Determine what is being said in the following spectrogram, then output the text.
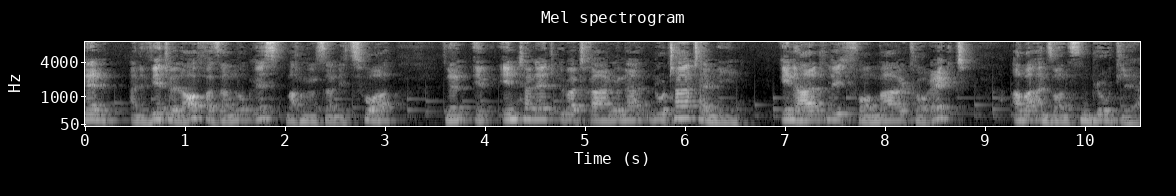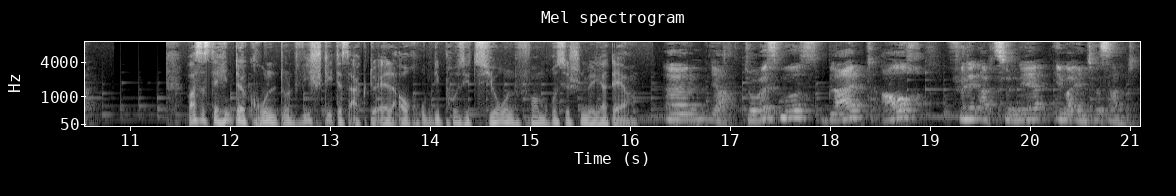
Denn eine virtuelle Hauptversammlung ist, machen wir uns da nichts vor, ein im Internet übertragener Notartermin. Inhaltlich formal korrekt, aber ansonsten blutleer. Was ist der Hintergrund und wie steht es aktuell auch um die Position vom russischen Milliardär? Ähm, ja, Tourismus bleibt auch für den Aktionär immer interessant.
